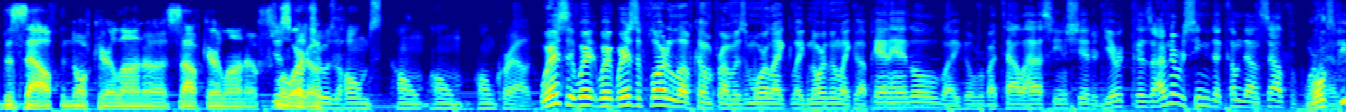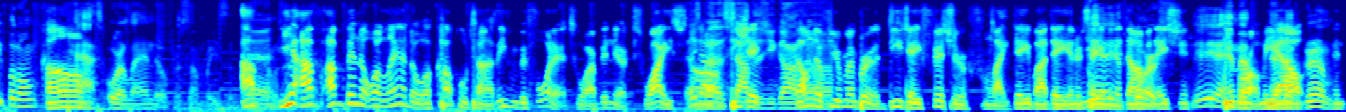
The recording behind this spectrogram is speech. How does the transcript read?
the South, the North Carolina, South Carolina, Just Florida. thought you was a home home home home crowd. Where's it? Where, where, where's the Florida love come from? Is it more like like northern, like a Panhandle, like over by Tallahassee and shit? Or do you ever? Because I've never seen you that come down south before. Most man. people don't Um, pass Orlando for some reason. I've, Yeah. yeah, I've, I've been to Orlando a couple times, even before that tour. I've been there twice. That's Uh, about as south as you gone, I don't know if you remember DJ Fisher from like Day by Day Entertainment yeah, and of course. Domination. Yeah, yeah. He MF brought me MF out. Grimm and-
